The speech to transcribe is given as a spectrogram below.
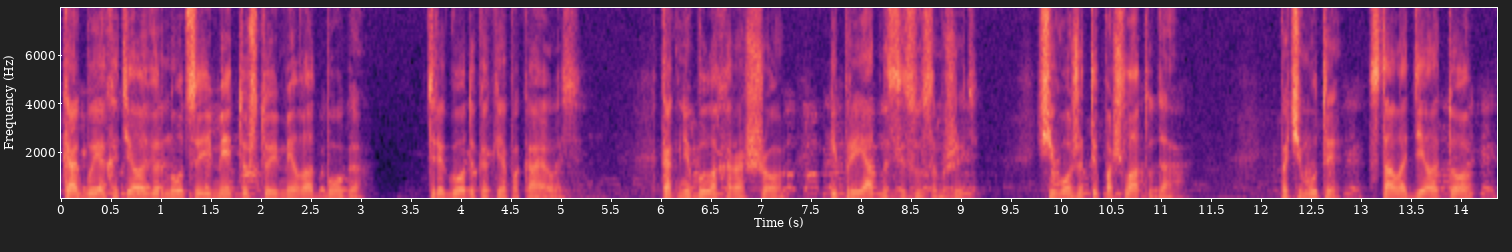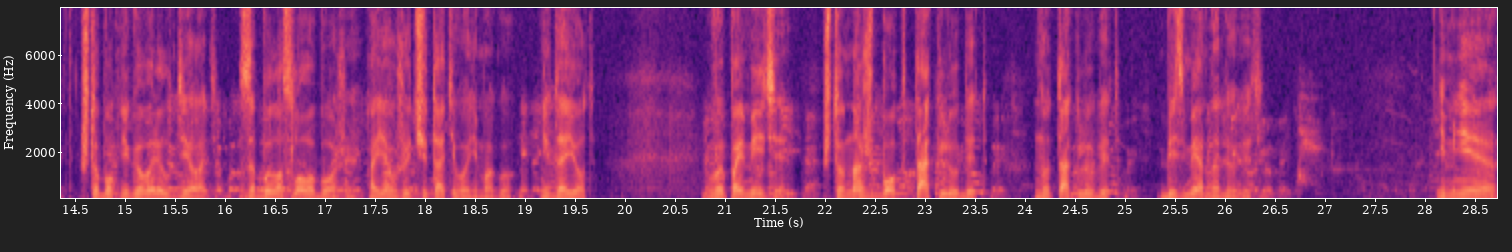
Как бы я хотела вернуться и иметь то, что имела от Бога. Три года, как я покаялась. Как мне было хорошо и приятно с Иисусом жить. Чего же ты пошла туда? Почему ты стала делать то, что Бог не говорил делать? Забыла Слово Божие, а я уже читать его не могу. Не дает. Вы поймите, что наш Бог так любит, но так любит, безмерно любит. И мне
